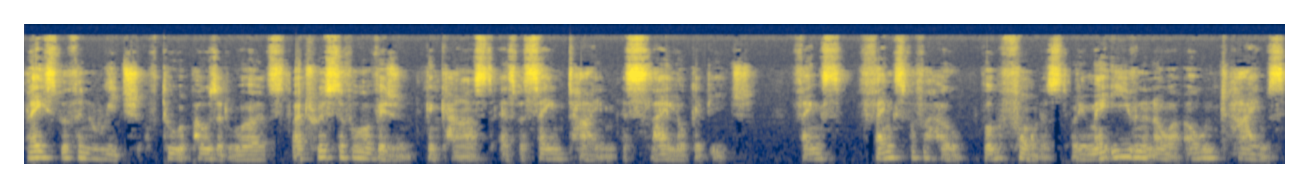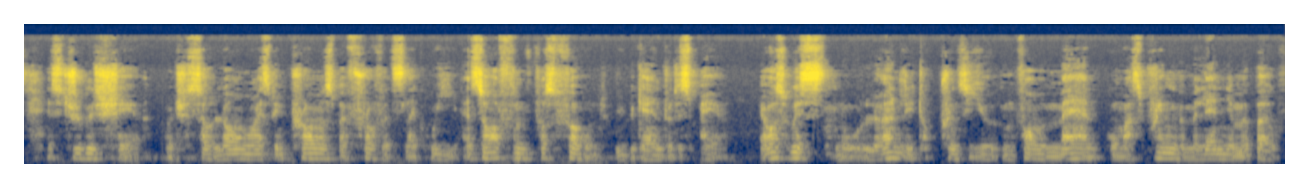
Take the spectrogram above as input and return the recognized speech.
placed within reach Of two opposite worlds, by twist of our vision, Can cast at the same time a sly look at each. Thanks, thanks for the hope, though fondest, that we may even in our own times jewel share, Which so long has been promised by prophets like we, And so often postponed we began to despair. There was Whiston who learnedly took Prince Eugene for a man who must bring the millennium above.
